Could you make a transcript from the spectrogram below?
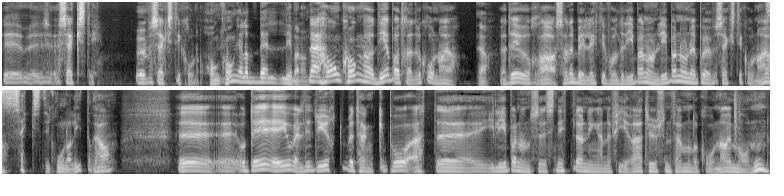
eh, 60. Over 60 kroner. Hongkong eller Bel Libanon? Nei, Hongkong har, de har bare 30 kroner, ja. Ja. ja. Det er jo rasende billig i forhold til Libanon. Libanon er på over 60 kroner, ja. 60 kroner literen? Ja. Uh, og det er jo veldig dyrt med tanke på at uh, i Libanon så er snittlønningene 4500 kroner i måneden.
